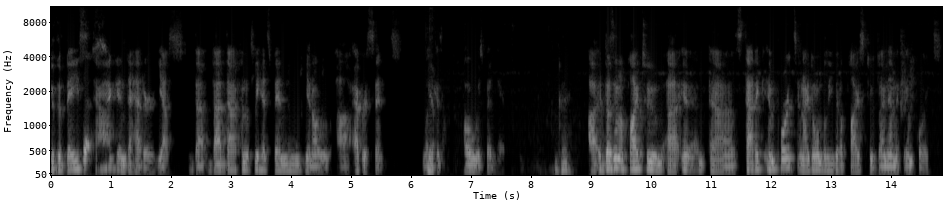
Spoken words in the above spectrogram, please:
To the base Yes. tag and the header, yes, that that definitely has been you know uh, ever since. Like Yep. it's always been there. Okay. Uh, it doesn't apply to uh, uh, static imports, and I don't believe it applies to dynamic imports.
